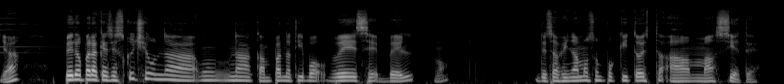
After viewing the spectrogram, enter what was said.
¿Ya? Pero para que se escuche una, campana tipo BS Bell, ¿no? Desafinamos un poquito esta a más 7.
